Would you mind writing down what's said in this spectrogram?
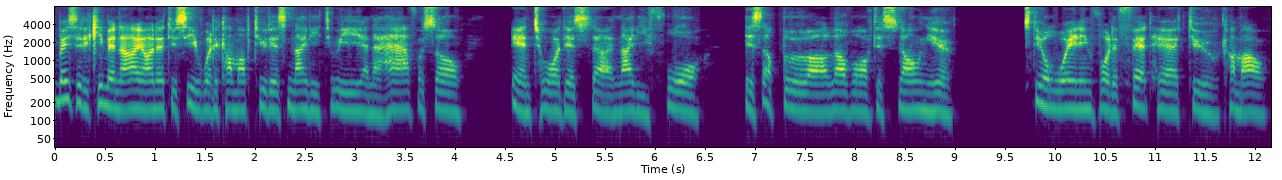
basically keep an eye on it to see where it come up to this 93 and a half or so and toward this uh, 94, this upper uh, level of this zone here. Still waiting for the Fed head to come out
